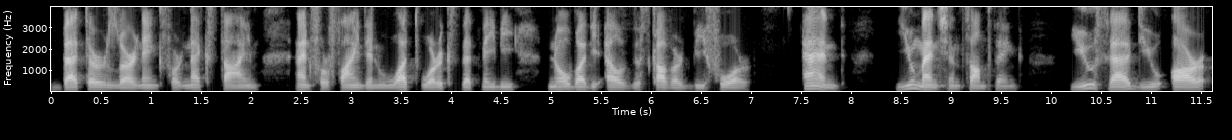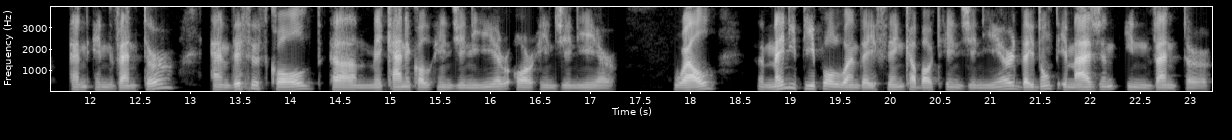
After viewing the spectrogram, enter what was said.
better learning for next time and for finding what works that maybe nobody else discovered before. And you mentioned something. You said you are an inventor, and this is called mechanical engineer or engineer. Well, many people, when they think about engineer, they don't imagine inventor.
